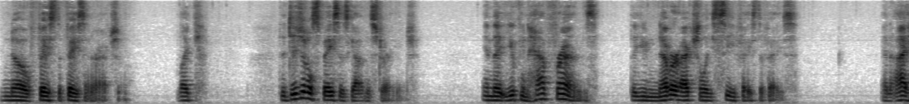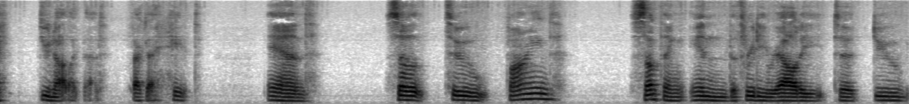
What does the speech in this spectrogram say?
no face to face interaction. Like, the digital space has gotten strange in that you can have friends that you never actually see face to face. And I do not like that. In fact, I hate it. And so to find something in the 3D reality to do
